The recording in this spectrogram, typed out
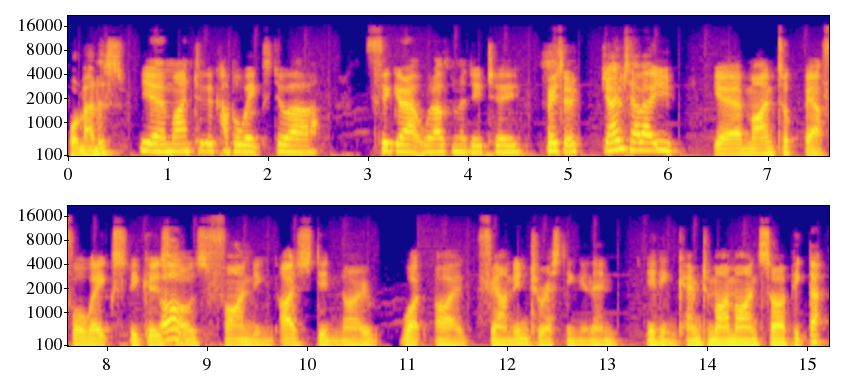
what matters. Yeah, mine took a couple weeks to uh figure out what I was gonna do too. Me too. James, how about you? Yeah, mine took about four weeks because Oh. I was finding I just didn't know what I found interesting, and then eating came to my mind, so I picked that.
